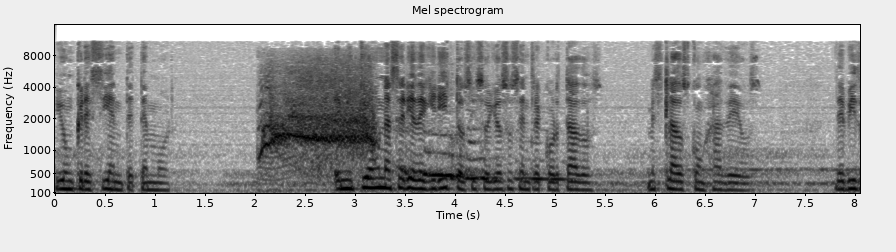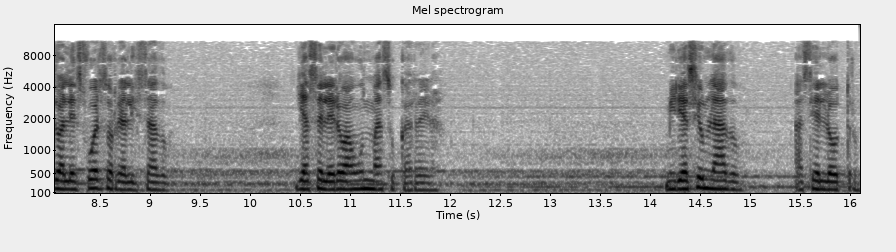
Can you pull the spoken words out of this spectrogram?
y un creciente temor. Emitió una serie de gritos y sollozos entrecortados, mezclados con jadeos, debido al esfuerzo realizado, y aceleró aún más su carrera. Miré hacia un lado, hacia el otro,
